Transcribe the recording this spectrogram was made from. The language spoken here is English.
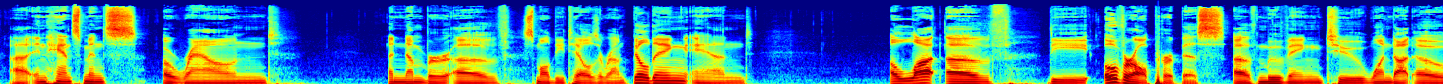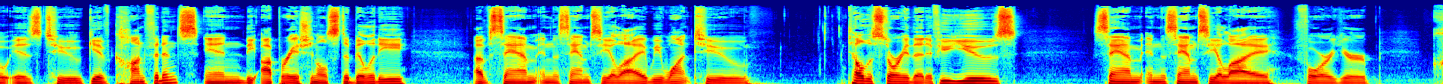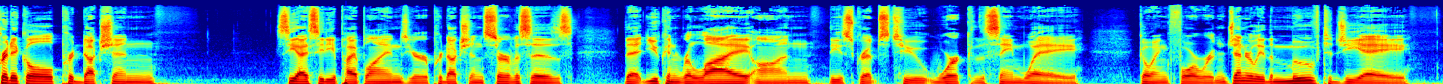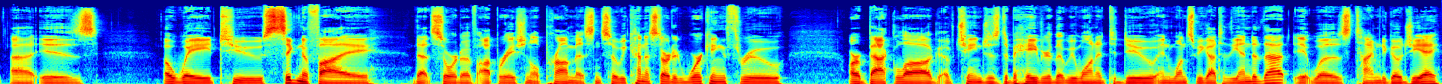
uh, enhancements around a number of small details around building and a lot of the overall purpose of moving to 1.0 is to give confidence in the operational stability of SAM in the SAM CLI. We want to tell the story that if you use SAM in the SAM CLI for your critical production CI CD pipelines, your production services, that you can rely on these scripts to work the same way going forward. And generally, the move to GA uh, is a way to signify that sort of operational promise. And so we kind of started working through our backlog of changes to behavior that we wanted to do. And once we got to the end of that, it was time to go GA.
